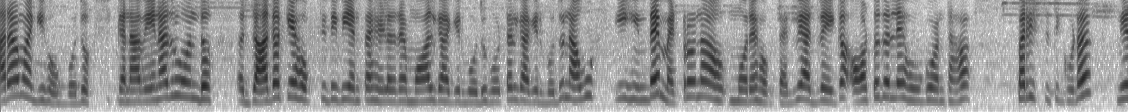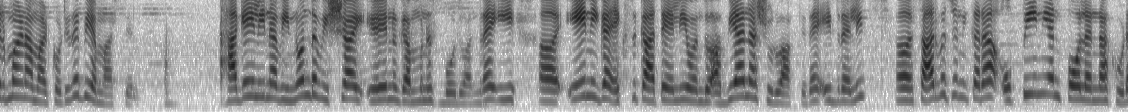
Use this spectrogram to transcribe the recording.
ಆರಾಮಾಗಿ ಹೋಗ್ಬೋದು. ಈಗ ನಾವೇನಾದರೂ ಒಂದು ಜಾಗಕ್ಕೆ ಹೋಗ್ತಿದ್ದೀವಿ ಅಂತ ಹೇಳಿದ್ರೆ ಮಾಲ್ಗಾಗಿರ್ಬೋದು ಹೋಟೆಲ್ಗಾಗಿರ್ಬೋದು ನಾವು ಈ ಹಿಂದೆ ಮೆಟ್ರೋನ ಮೊರೆ ಹೋಗ್ತಾ ಇದ್ವಿ. ಆದರೆ ಈಗ ಆಟೋದಲ್ಲೇ ಹೋಗುವಂತಹ ಪರಿಸ್ಥಿತಿ ಕೂಡ ನಿರ್ಮಾಣ ಮಾಡಿಕೊಟ್ಟಿದೆ B M R C L ಹಾಗೆ ಇಲ್ಲಿ ನಾವು ಇನ್ನೊಂದು ವಿಷಯ ಏನು ಗಮನಿಸ್ಬೋದು ಅಂದರೆ ಈ ಏನೀಗ ಎಕ್ಸ್ ಖಾತೆಯಲ್ಲಿ ಒಂದು ಅಭಿಯಾನ ಶುರು ಆಗ್ತಿದೆ. ಇದರಲ್ಲಿ ಸಾರ್ವಜನಿಕರ ಒಪಿನಿಯನ್ ಪೋಲನ್ನು ಕೂಡ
